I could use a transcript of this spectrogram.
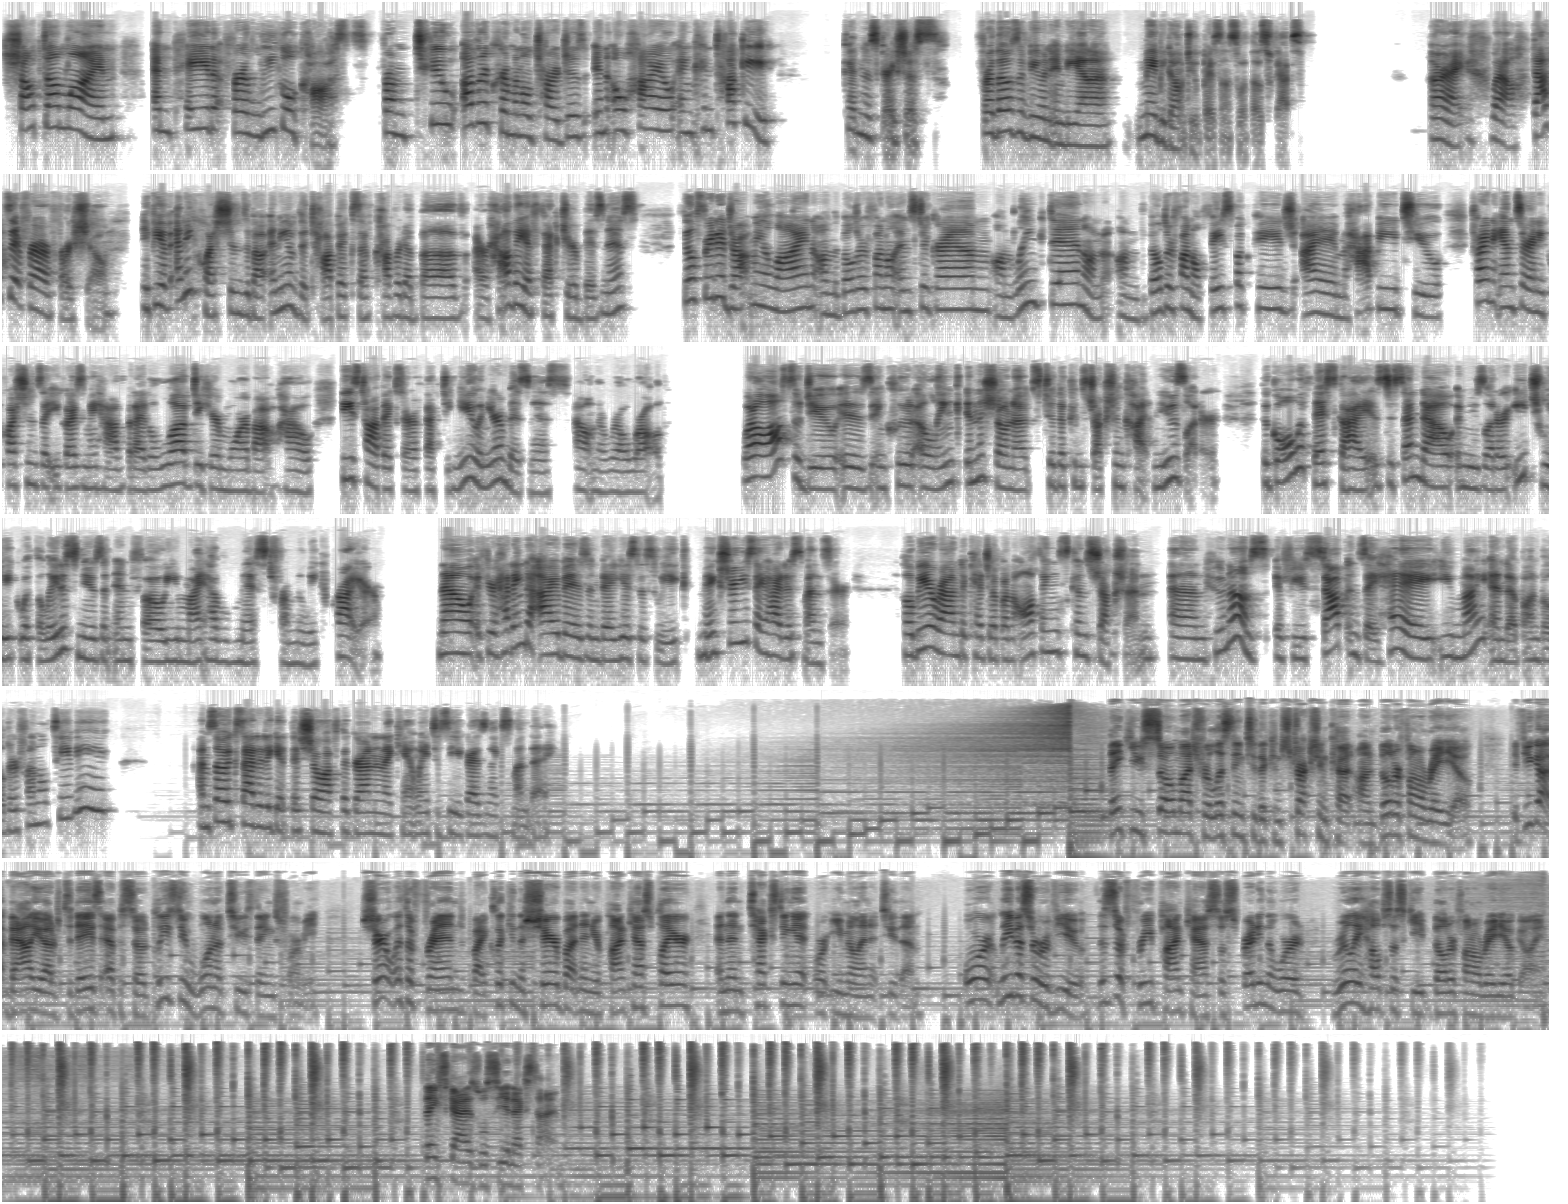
shopped online, and paid for legal costs from two other criminal charges in Ohio and Kentucky. Goodness gracious. For those of you in Indiana, maybe don't do business with those guys. All right, well, that's it for our first show. If you have any questions about any of the topics I've covered above or how they affect your business, feel free to drop me a line on the Builder Funnel Instagram, on LinkedIn, on, on the Builder Funnel Facebook page. I am happy to try and answer any questions that you guys may have, but I'd love to hear more about how these topics are affecting you and your business out in the real world. What I'll also do is include a link in the show notes to the Construction Cut newsletter. The goal with this guy is to send out a newsletter each week with the latest news and info you might have missed from the week prior. Now, if you're heading to iBiz in Vegas this week, make sure you say hi to Spencer. He'll be around to catch up on all things construction. And who knows, if you stop and say hey, you might end up on Builder Funnel TV. I'm so excited to get this show off the ground, and I can't wait to see you guys next Monday. Thank you so much for listening to the Construction Cut on Builder Funnel Radio. If you got value out of today's episode, please do one of two things for me. Share it with a friend by clicking the share button in your podcast player and then texting it or emailing it to them. Or leave us a review. This is a free podcast, so spreading the word really helps us keep Builder Funnel Radio going. Thanks, guys. We'll see you next time.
